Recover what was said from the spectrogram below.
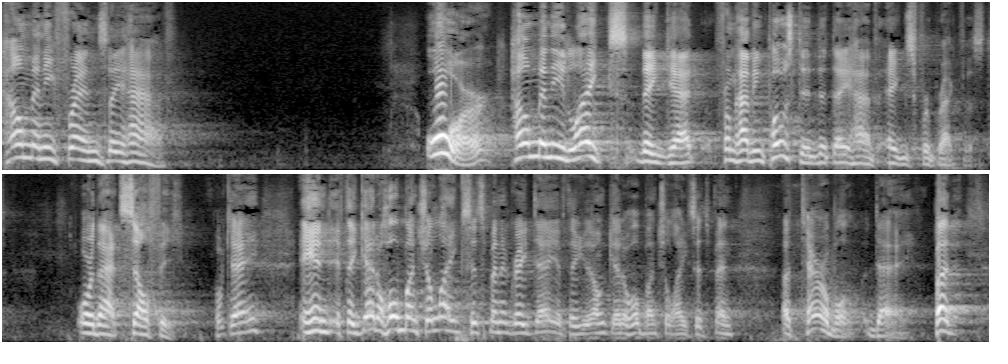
how many friends they have. Or how many likes they get from having posted that they have eggs for breakfast or that selfie, okay? And if they get a whole bunch of likes, it's been a great day. If they don't get a whole bunch of likes, it's been a terrible day. But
